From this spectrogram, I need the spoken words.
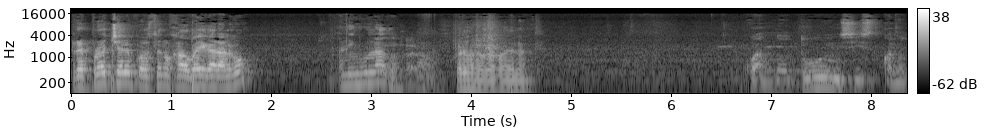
Repróchale cuando esté enojado. ¿Va a llegar algo? A ningún lado. Perdón, Abraham, adelante. Cuando tú insistes, cuando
